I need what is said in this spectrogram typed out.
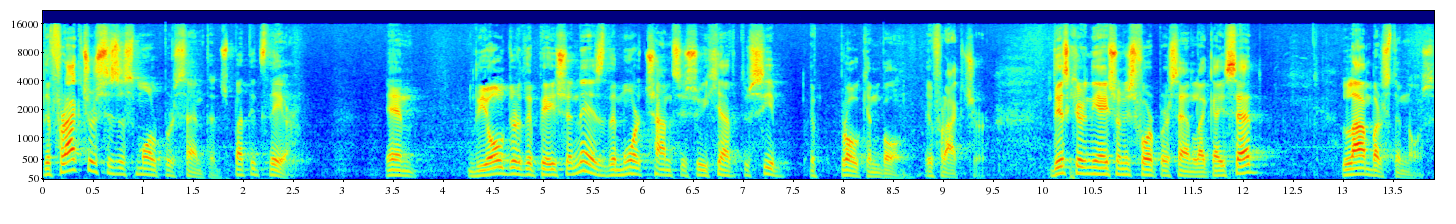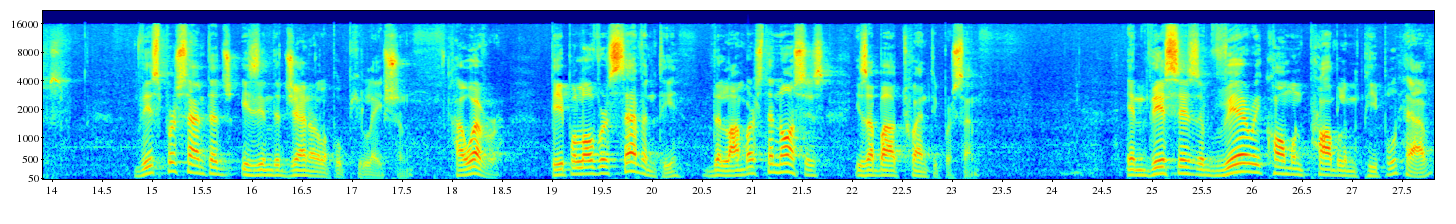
The fractures is a small percentage, but it's there. And the older the patient is, the more chances we have to see a broken bone, a fracture. Disc herniation is 4%, like I said. Lumbar stenosis. This percentage is in the general population. However, people over 70, the lumbar stenosis is about 20%. And this is a very common problem people have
